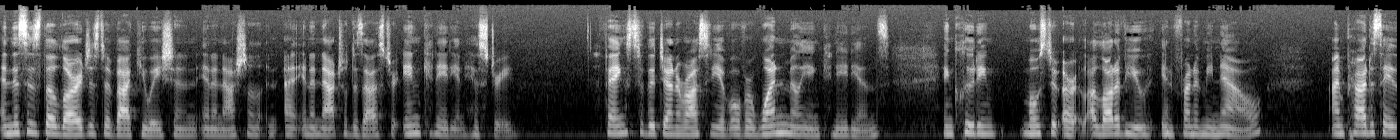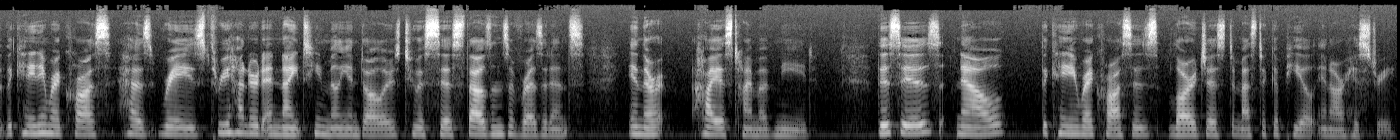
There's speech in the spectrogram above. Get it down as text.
And this is the largest evacuation in a, national, in a natural disaster in Canadian history. Thanks to the generosity of over 1 million Canadians, including most of, or a lot of you in front of me now, I'm proud to say that the Canadian Red Cross has raised $319 million to assist thousands of residents in their highest time of need. This is now the Canadian Red Cross's largest domestic appeal in our history.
